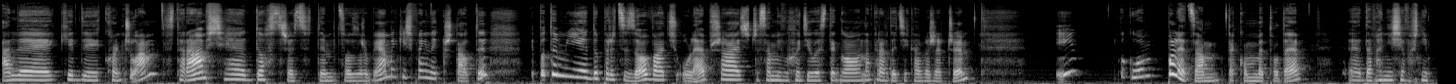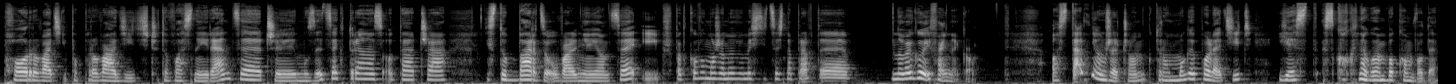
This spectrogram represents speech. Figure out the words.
ale kiedy kończyłam, starałam się dostrzec w tym, co zrobiłam, jakieś fajne kształty i potem je doprecyzować, ulepszać. Czasami wychodziły z tego naprawdę ciekawe rzeczy. I ogółem polecam taką metodę. E, dawanie się właśnie porwać i poprowadzić, czy to własnej ręce, czy muzyce, która nas otacza. Jest to bardzo uwalniające i przypadkowo możemy wymyślić coś naprawdę nowego i fajnego. Ostatnią rzeczą, którą mogę polecić, jest skok na głęboką wodę.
